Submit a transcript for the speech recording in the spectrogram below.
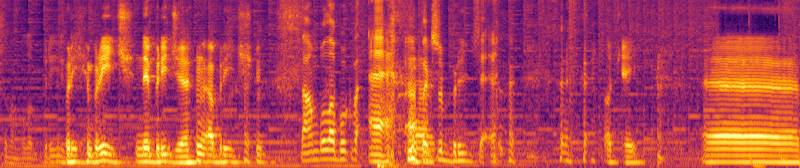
Що там було? Брідж. Брі- Брідж, не брідже, а брідж. Там була буква Е, А. так що брідж. Окей. Е,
